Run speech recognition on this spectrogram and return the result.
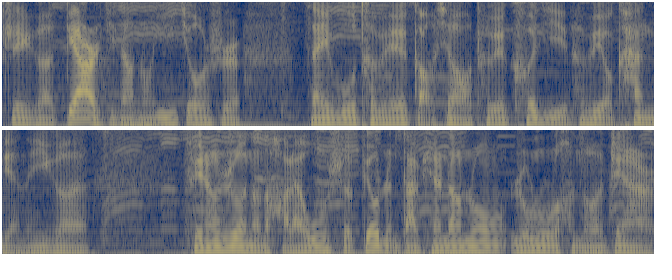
这个第二集当中，依旧是在一部特别搞笑、特别科技、特别有看点的一个非常热闹的好莱坞式标准大片当中，融入了很多这样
